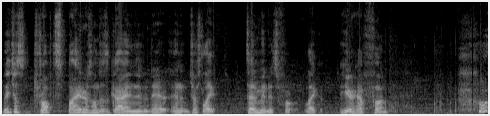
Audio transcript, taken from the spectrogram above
They just dropped spiders on this guy and they're and just like 10 minutes for like here have fun. Huh?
